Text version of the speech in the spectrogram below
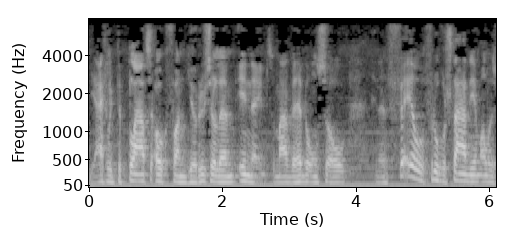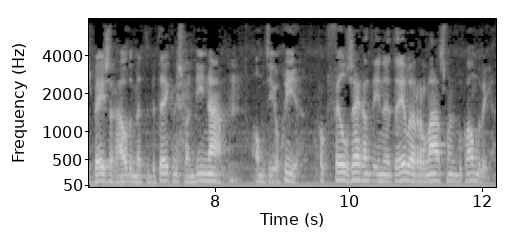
die eigenlijk de plaats ook van Jeruzalem inneemt. Maar we hebben ons al in een veel vroeger stadium al eens bezig gehouden met de betekenis van die naam, Antiochieën. Ook veelzeggend in het hele relaas van het boek Handelingen.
